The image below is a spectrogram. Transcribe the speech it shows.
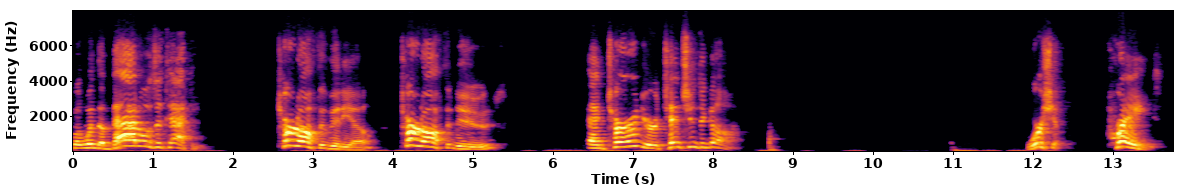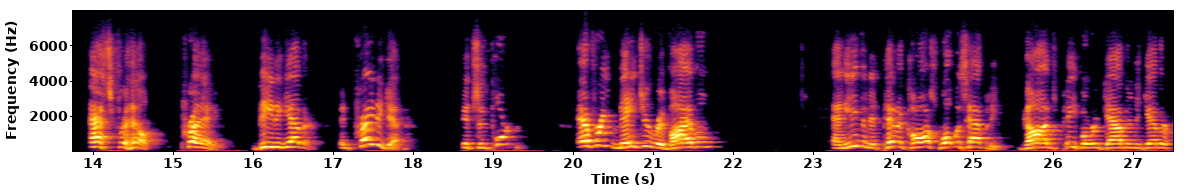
But when the battle is attacking, turn off the video, turn off the news, and turn your attention to God. Worship, praise, ask for help, pray, be together and pray together. It's important. Every major revival, and even at Pentecost, what was happening? God's people were gathered together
